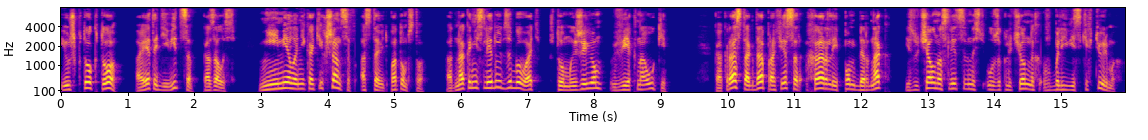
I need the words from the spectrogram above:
И уж кто-кто, а эта девица, казалось, не имела никаких шансов оставить потомство. Однако не следует забывать, что мы живем в век науки. Как раз тогда профессор Харли Помбернак изучал наследственность у заключенных в боливийских тюрьмах.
